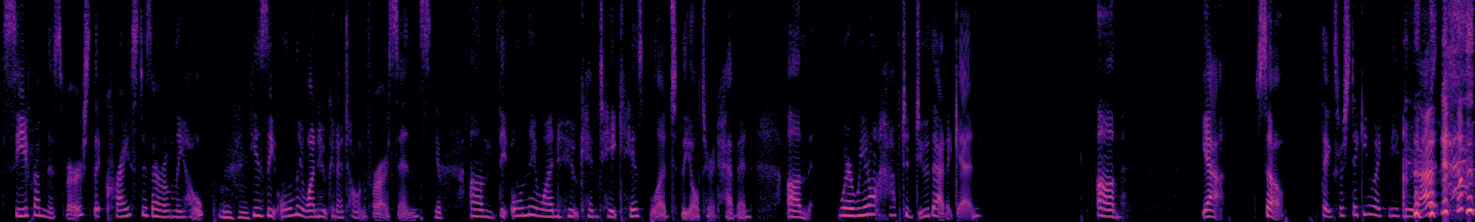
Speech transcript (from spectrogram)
see from this verse that Christ is our only hope. He's the only one who can atone for our sins. Yep. Um, the only one who can take his blood to the altar in heaven, um, where we don't have to do that again. Um, yeah. So thanks for sticking with me through that.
